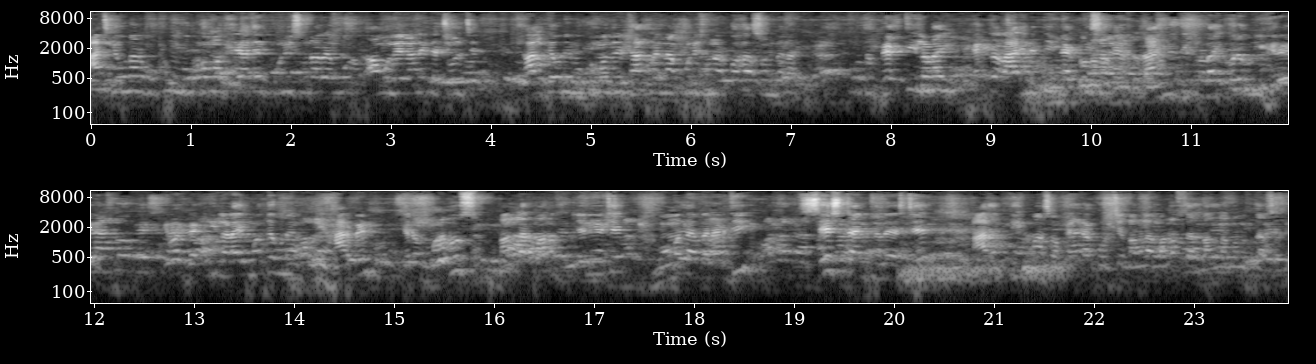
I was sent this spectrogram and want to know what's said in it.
আজকে ওনার মুখ্য- মুখ্যমন্ত্রী আছেন পুলিশ ওনার আমূল- এলানিতে চলছে। কালকে উনি মুখ্যমন্ত্রী থাকবেন না পুলিশ ওনার কথা শুনবে না। তো ব্যক্তি লড়াই একটা রাজনীতি ব্যক্তির সঙ্গে রাজনীতিক লড়াই করে উনি হেরে গেছেন। এবার ব্যক্তি লড়াইয়ের মধ্যে উনি উনি হারবেন। কেন মানুষ বাংলার মানুষ বুঝে নিয়েছে মমতা ব্যানার্জি শেষ টাইম চলে এসছে। আরও তিন মাস অপেক্ষা করছে বাংলা মানুষ আর বাংলা মানুষ তার সাথে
